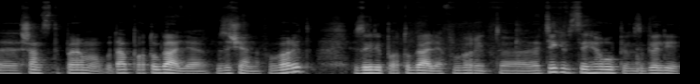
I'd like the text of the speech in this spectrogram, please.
Е, Шанс на перемогу. Да? Португалія, звичайно, фаворит. Взагалі Португалія фаворит е, не тільки в цій групі, взагалі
